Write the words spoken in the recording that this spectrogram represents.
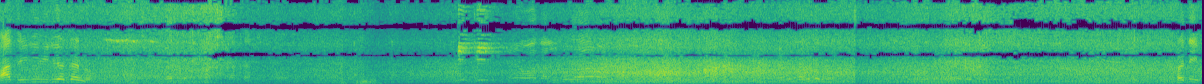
あ、3D ビデオやってんの Pradeep.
